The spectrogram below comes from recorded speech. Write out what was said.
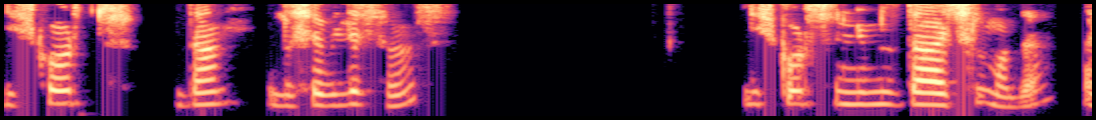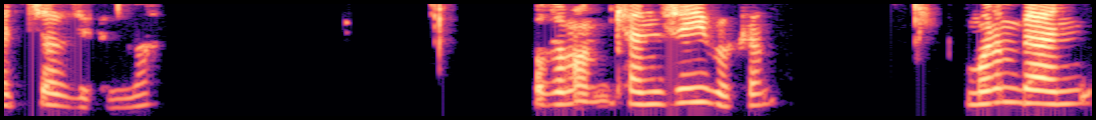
Discord'dan ulaşabilirsiniz. Discord sunucumuz daha açılmadı. Açacağız yakında. O zaman kendinize iyi bakın. Umarım beğen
